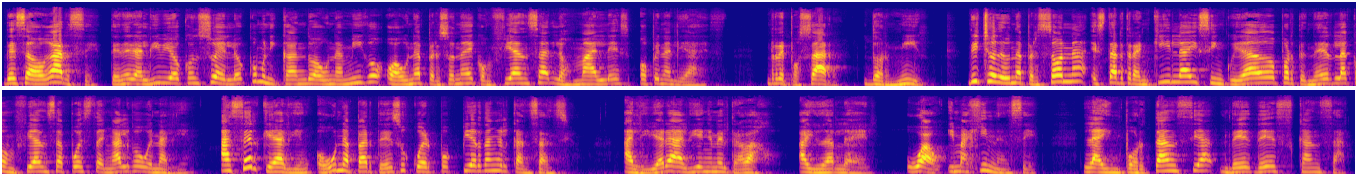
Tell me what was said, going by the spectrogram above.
Desahogarse, tener alivio o consuelo comunicando a un amigo o a una persona de confianza los males o penalidades. Reposar, dormir. Dicho de una persona, estar tranquila y sin cuidado por tener la confianza puesta en algo o en alguien. Hacer que alguien o una parte de su cuerpo pierdan el cansancio. Aliviar a alguien en el trabajo. Ayudarle a él. ¡Wow! Imagínense la importancia de descansar.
